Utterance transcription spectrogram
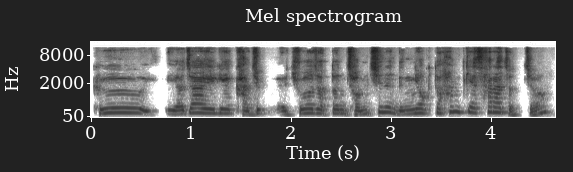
그 여자에게 가지, 주어졌던 점치는 능력도 함께 사라졌죠.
